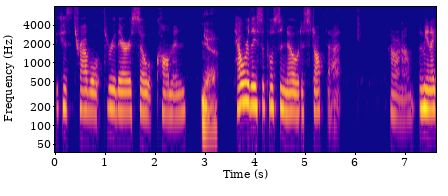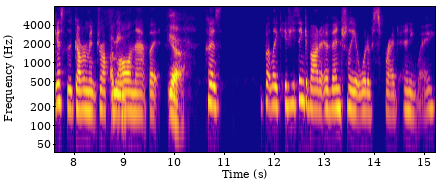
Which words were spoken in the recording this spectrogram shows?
because travel through there is so common. yeah, How are they supposed to know to stop that? I don't know. I mean, I guess the government dropped the I mean- ball on that, but yeah, because, but like, if you think about it, eventually it would have spread anyway.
